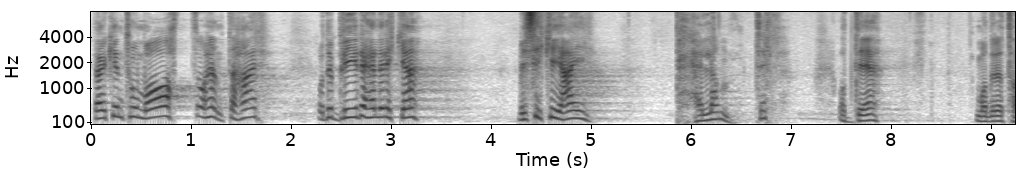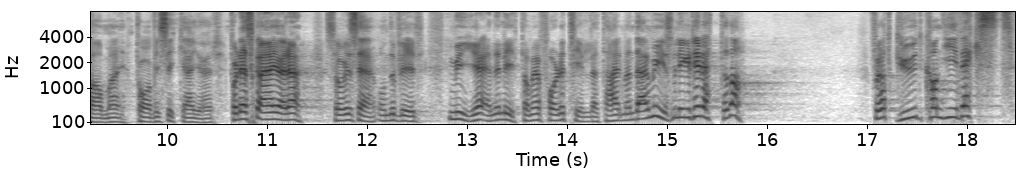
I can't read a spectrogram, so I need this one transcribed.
Det er jo ikke en tomat å hente her. Og det blir det heller ikke hvis ikke jeg planter. Og det må dere ta meg på hvis ikke jeg gjør. For det skal jeg gjøre. Så vi se om det blir mye eller lite. om jeg får det til dette her. Men det er mye som ligger til rette da. for at Gud kan gi vekst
